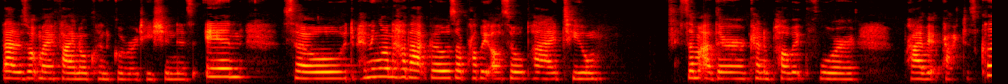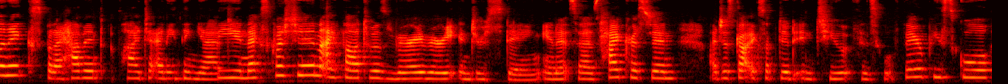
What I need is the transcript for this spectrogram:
That is what my final clinical rotation is in, so depending on how that goes, I'll probably also apply to some other kind of pelvic floor private practice clinics, but I haven't applied to anything yet. The next question I thought was very, very interesting, and it says, Hi Kristen, I just got accepted into physical therapy school.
